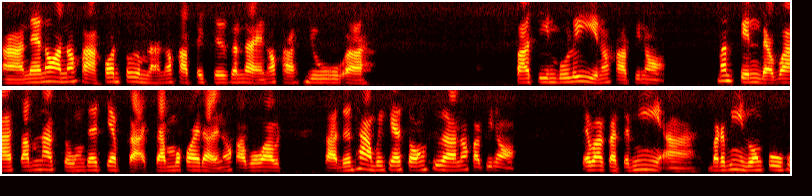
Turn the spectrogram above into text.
อ่า แน่นอนเนาะค่ะคอนเฟิร์มแล้วเนาะค่ะ ไปเจอกันได้เนาะค่ะอยู่อ่าปาจีนบุรีเนาะค่ะ พี่น้องมันเป็นแบบว่าสำนักสงแต่เจ็บกะจำบ่ค่อยได้เนาะค่ะเพราะว่ากะเดินทางไปแค่สองเทือเนาะค่ะ พี่น้องแต่ว่าก็จะมีอ่า บารมีหลวงปู่ห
